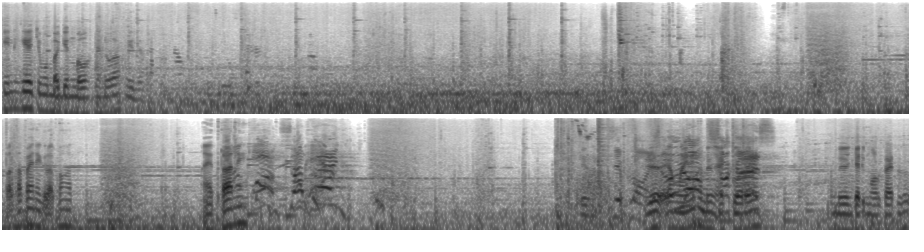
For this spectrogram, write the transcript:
ini kayak cuma bagian bawahnya doang gitu Tempat apa ini gelap banget. Nitra nih. So yang mainnya sambil nge-explore ya. sambil cari Morkite dulu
